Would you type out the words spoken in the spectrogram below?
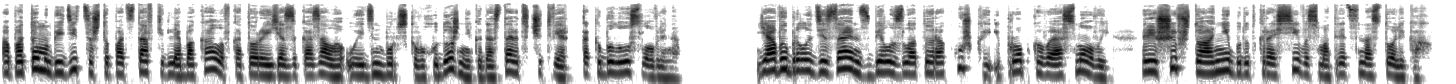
а потом убедиться, что подставки для бокалов, которые я заказала у эдинбургского художника, доставят в четверг, как и было условлено. Я выбрала дизайн с бело-золотой ракушкой и пробковой основой, решив, что они будут красиво смотреться на столиках.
